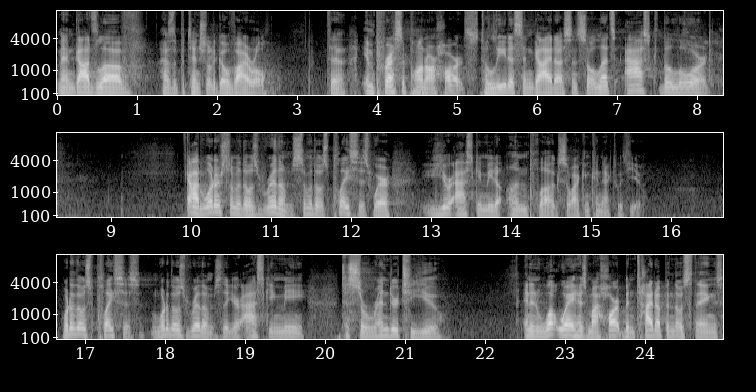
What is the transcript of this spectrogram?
man, God's love has the potential to go viral, to impress upon our hearts, to lead us and guide us. And so let's ask the Lord God, what are some of those rhythms, some of those places where you're asking me to unplug so I can connect with you? What are those places? What are those rhythms that you're asking me to surrender to you? And in what way has my heart been tied up in those things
